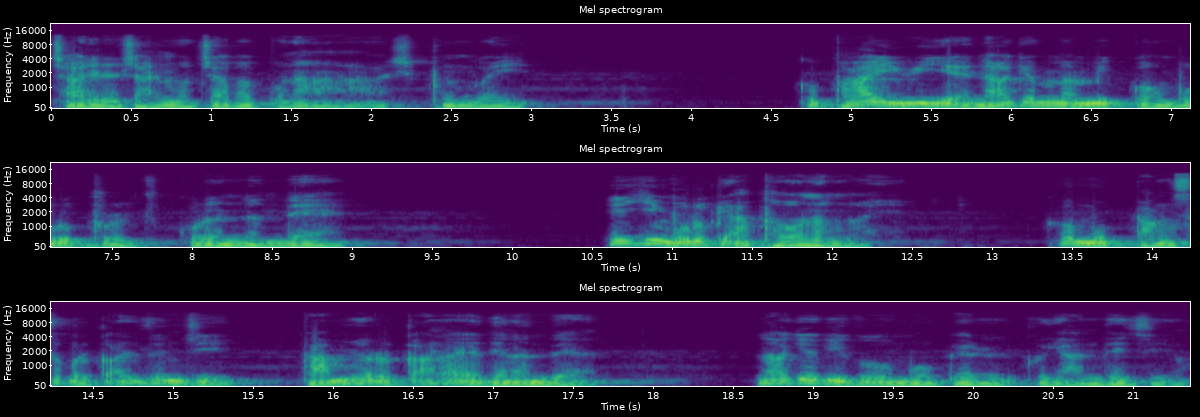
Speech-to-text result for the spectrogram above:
자리를 잘못 잡았구나 싶은 거이. 그 바위 위에 낙엽만 믿고 무릎을 꿇었는데 이게 무릎이 아파오는 거예요. 그 뭐 방석을 깔든지 담요를 깔아야 되는데 낙엽이 그 뭐 별 그게 안 되지요.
